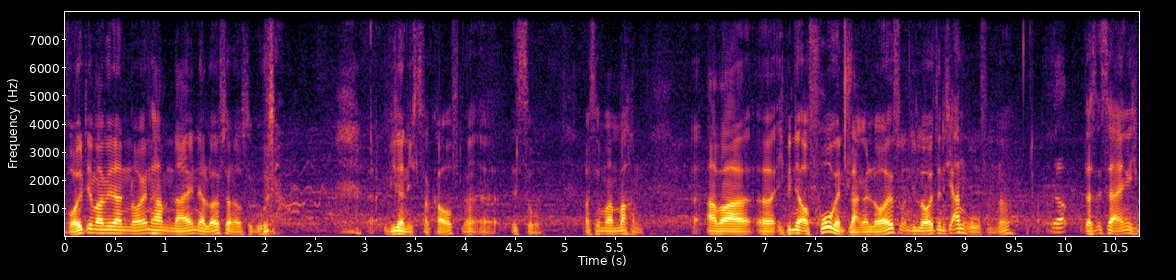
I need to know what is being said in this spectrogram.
wollt ihr mal wieder einen neuen haben? Nein, der läuft dann auch so gut. wieder nichts verkauft, ne? äh, ist so. Was soll man machen? Aber äh, ich bin ja auch froh, wenn es lange läuft und die Leute nicht anrufen. Ne? Ja, das ist ja eigentlich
